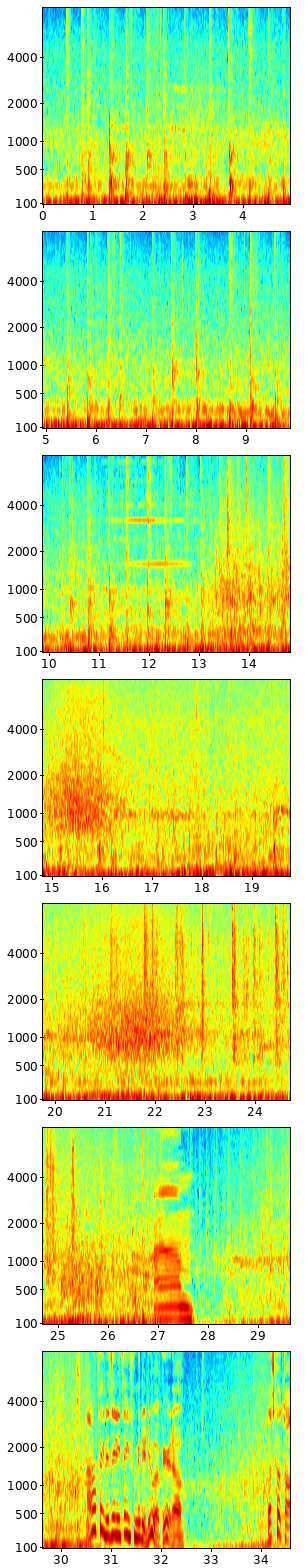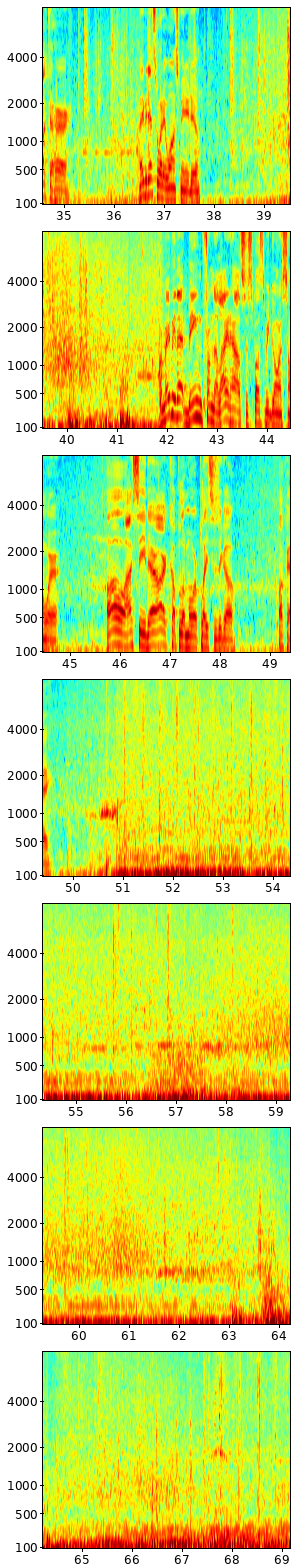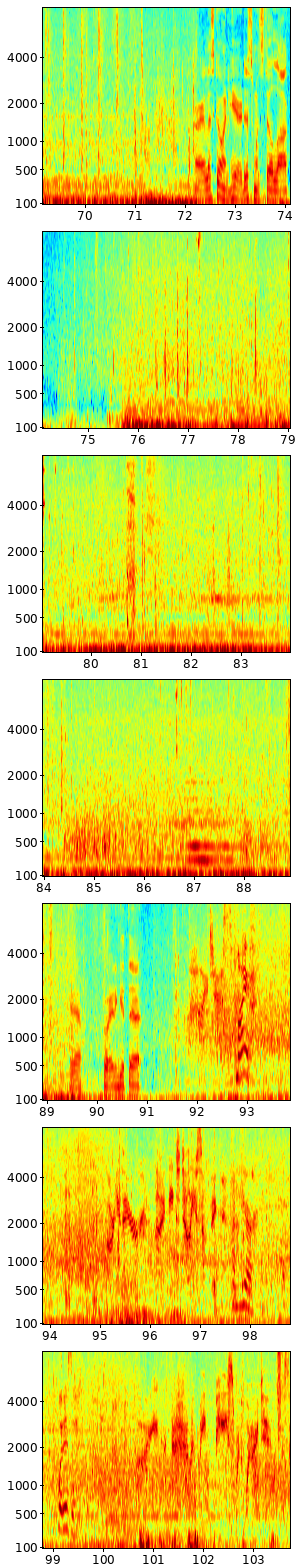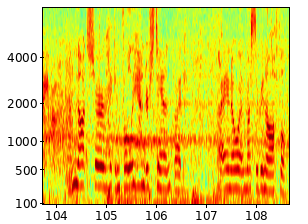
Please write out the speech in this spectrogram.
Um, I don't think there's anything for me to do up here, though. Let's go talk to her. Maybe that's what it wants me to do. Or maybe that beam from the lighthouse is supposed to be going somewhere. Oh, I see. There are a couple of more places to go. Okay. Let's go in here. This one's still locked. Yeah, go ahead and get that. Hi, Jess. Maya, Are you there? I need to tell you something. I'm here. What is it? I'm not sure I can fully understand, but I know it must have been awful.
